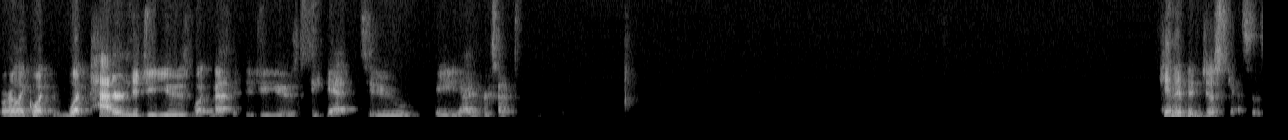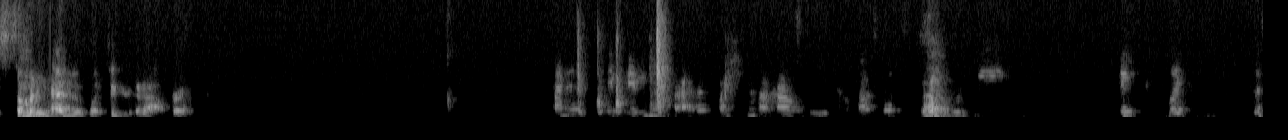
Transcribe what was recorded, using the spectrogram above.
Or like what what pattern did you use? What method did you use to get to 89 percent? Can't have been just guesses. Somebody had to have like figured it out right I didn't take any notes. I have a question about how to this. Uh-huh. So Would we think like the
